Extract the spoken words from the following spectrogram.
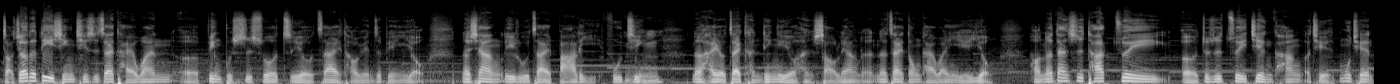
早礁的地形，其实在台湾，呃，并不是说只有在桃园这边有。那像例如在巴黎附近，那还有在垦丁也有很少量的，那在东台湾也有。好，那但是它最呃，就是最健康，而且目前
